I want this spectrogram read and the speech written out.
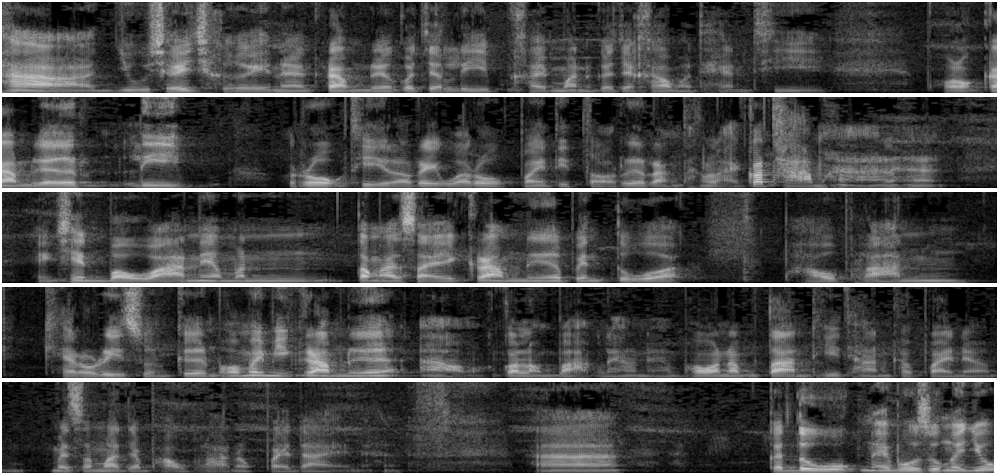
ถ้าอยู่เฉยๆนะกล้ามเนื้อก็จะรีบไขมันก็จะเข้ามาแทนที่พอกล้ามเนื้อรีบโรคที่เราเรียกว่าโรคไม่ติดต่อเรื้อรังทั้งหลายก็ถามหานะฮะอย่างเช่นเบาหวานเนี่ยมันต้องอาศัยกล้ามเนื้อเป็นตัวเผาผลาญ แคลอรี่ส่วนเกิน เพราะไม่มีกล้ามเนื้ออ้าวก็ลำบากแล้วนะเพราะว่าน้ำตาลที่ทานเข้าไปเนี่ยไม่สามารถจะเผาผลาญออกไปได้นะฮะกระดูกในผู้สูงอายุ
